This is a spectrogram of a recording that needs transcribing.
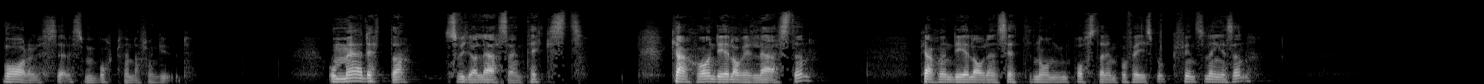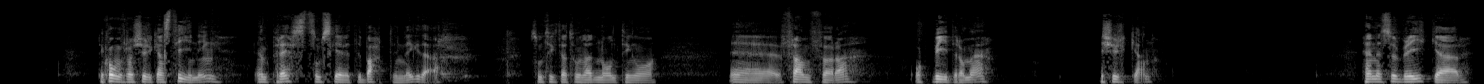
varelser som är bortvända från Gud. Och med detta så vill jag läsa en text. Kanske har en del av er läst den. Kanske en del av den sett någon posta den på Facebook för inte så länge sedan. Det kommer från kyrkans tidning. En präst som skrev ett debattinlägg där. Som tyckte att hon hade någonting att eh, framföra och bidra med i kyrkan. Hennes rubrik är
